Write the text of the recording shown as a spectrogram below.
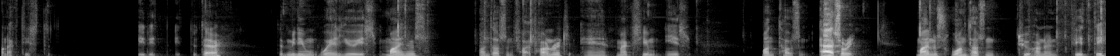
connect this to it, it to there. The minimum value is minus 1500 and maximum is 1000 ah sorry minus 1250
